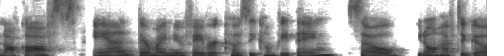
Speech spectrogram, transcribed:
knockoffs, and they're my new favorite cozy, comfy thing. So you don't have to go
